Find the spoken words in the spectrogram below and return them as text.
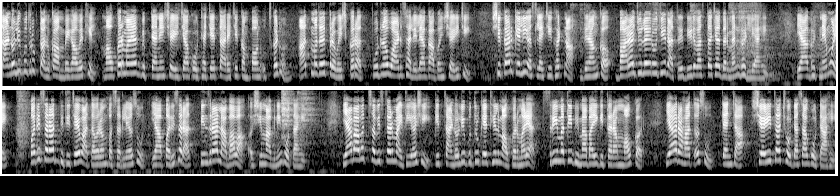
चांडोली बुद्रुक तालुका आंबेगाव येथील मावकरमाळ्यात बिबट्याने शेळीच्या गोठ्याचे तारेचे कंपाऊंड उचकटून आतमध्ये प्रवेश करत पूर्ण वाढ झालेल्या गाभण शेळीची शिकार केली असल्याची घटना दिनांक बारा जुलै रोजी रात्री दीड वाजताच्या दरम्यान घडली आहे. या घटनेमुळे परिसरात भीतीचे वातावरण पसरले असून या परिसरात पिंजरा लावावा अशी मागणी होत आहे. याबाबत सविस्तर माहिती अशी की चांडोली बुद्रुक येथील मावकरमाळ्यात श्रीमती भीमाबाई गीताराम मावकर या राहत असून त्यांच्या शेळीचा छोटासा गोठा आहे.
